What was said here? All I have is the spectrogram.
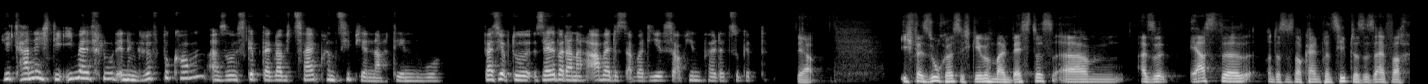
Wie kann ich die E-Mail-Flut in den Griff bekommen? Also es gibt da, glaube ich, zwei Prinzipien, nach denen du, ich weiß nicht, ob du selber danach arbeitest, aber die es auf jeden Fall dazu gibt. Ja. Ich versuche es, ich gebe mein Bestes. Ähm, also erste, und das ist noch kein Prinzip, das ist einfach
